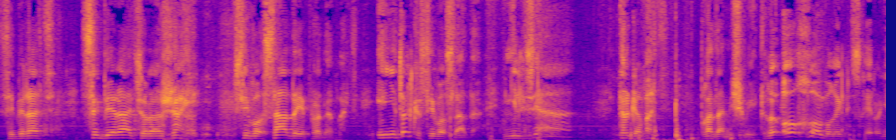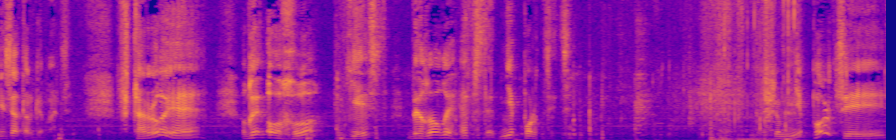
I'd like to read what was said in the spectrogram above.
Собирать, собирать урожай всего сада и продавать. И не только всего сада. Нельзя торговать плодами швейт. Реохо в нельзя торговать. Второе, реохо есть, бероре хефстед, не портить. Чтобы не портить,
